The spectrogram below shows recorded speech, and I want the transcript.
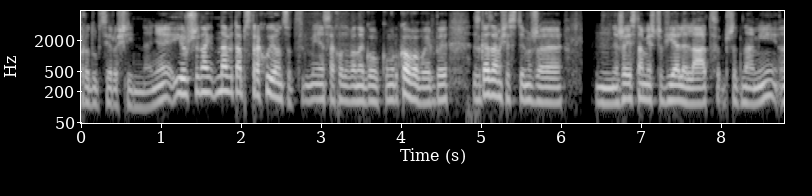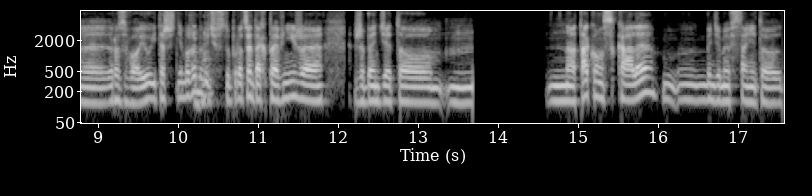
produkcje roślinne. Nie? I już na, nawet abstrahując od mięsa hodowanego komórkowo, bo jakby zgadzam się z tym, że że jest tam jeszcze wiele lat przed nami e, rozwoju i też nie możemy mhm. być w 100% pewni, że, że będzie to mm, na taką skalę będziemy w stanie to,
